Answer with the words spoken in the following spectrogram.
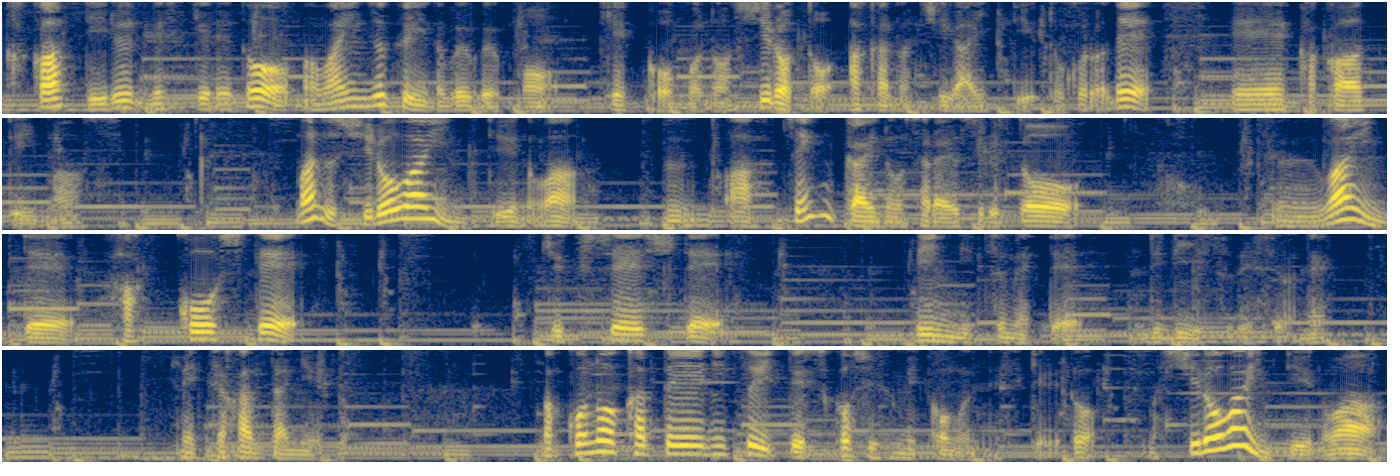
関わっているんですけれど、まあ、ワイン作りの部分も結構この白と赤の違いっていうところで、えー、関わっています。まず白ワインっていうのは、うん、あ前回のおさらいをすると、うん、ワインって発酵して熟成して瓶に詰めてリリースですよねめっちゃ簡単に言うと、まあ、この過程について少し踏み込むんですけれど、まあ、白ワインっていうのは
